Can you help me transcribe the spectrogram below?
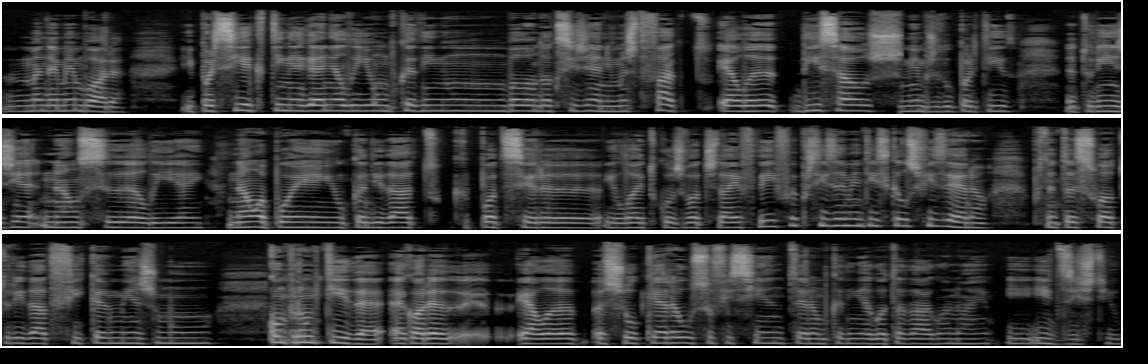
mandem-me embora e parecia que tinha ganho ali um bocadinho um balão de oxigênio, mas de facto ela disse aos membros do partido na Turíngia não se aliem, não apoiem o candidato que pode ser uh, eleito com os votos da AfD e foi precisamente isso que eles fizeram. Portanto, a sua autoridade fica mesmo comprometida. Agora, ela achou que era o suficiente, era um bocadinho a gota d'água, não é? E, e, desistiu.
